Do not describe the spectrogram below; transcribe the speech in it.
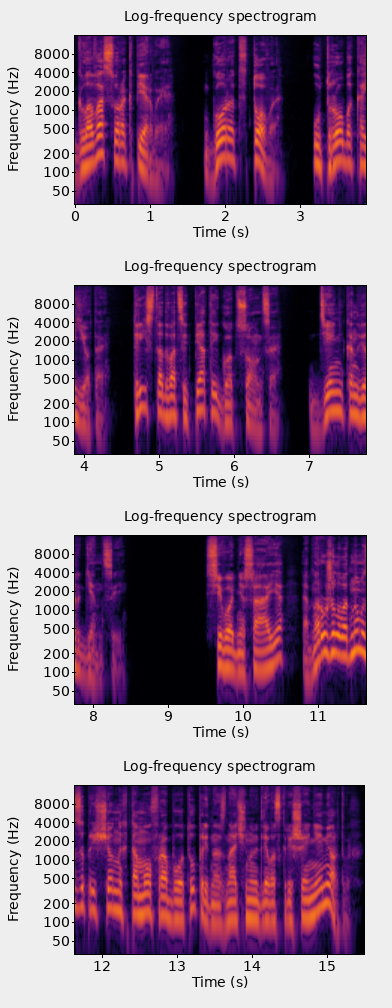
Глава 41. Город Това. Утроба койота. 325 год Солнца. День конвергенции. Сегодня Саая обнаружила в одном из запрещенных томов работу, предназначенную для воскрешения мертвых.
